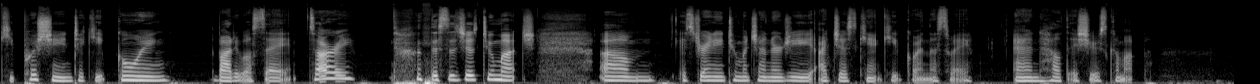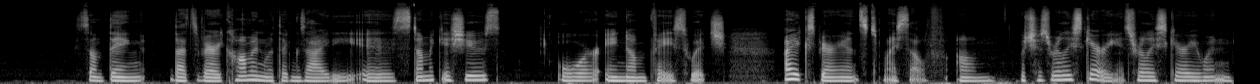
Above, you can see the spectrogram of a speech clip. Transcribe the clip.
keep pushing, to keep going, the body will say, Sorry, this is just too much. Um, it's draining too much energy. I just can't keep going this way. And health issues come up. Something that's very common with anxiety is stomach issues or a numb face, which I experienced myself, um, which is really scary. It's really scary when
